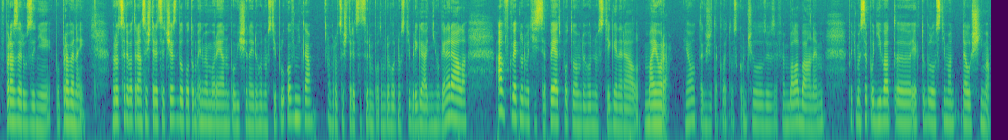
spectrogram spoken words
v Praze Ruzini popravený. V roce 1946 byl potom in memoriam povýšený do hodnosti plukovníka, a v roce 1947 potom do hodnosti brigádního generála a v květnu 2005 potom do hodnosti generál majora. Jo, takže takhle to skončilo s Josefem Balabánem. Pojďme se podívat, eh, jak to bylo s těma dalšíma.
